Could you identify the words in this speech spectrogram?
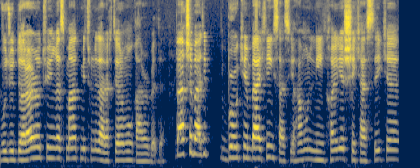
وجود داره رو تو این قسمت می‌تونه در اختیارمون قرار بده. بخش بعدی broken backlink هست یا همون لینک های شکسته ای که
